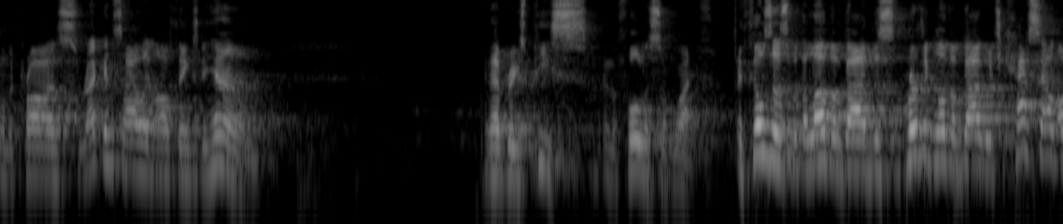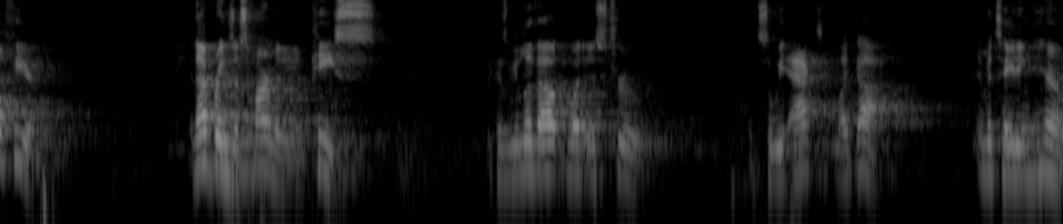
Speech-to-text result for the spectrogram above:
on the cross, reconciling all things to Him. And that brings peace and the fullness of life. It fills us with the love of God, this perfect love of God, which casts out all fear. And that brings us harmony and peace because we live out what is true. And So we act like God, imitating Him.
